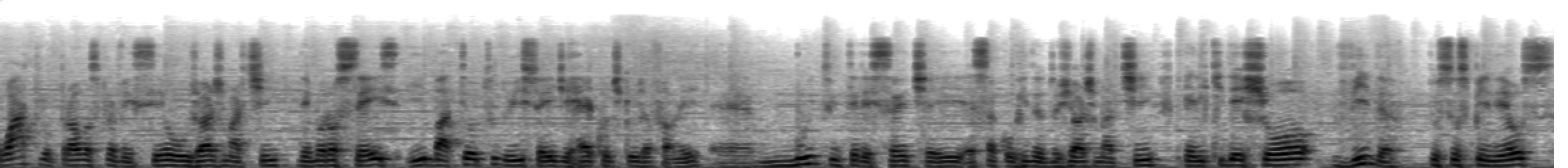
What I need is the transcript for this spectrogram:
quatro provas para vencer, o Jorge Martin demorou seis e bateu tudo isso aí de recorde que eu já falei. É muito interessante aí essa corrida do Jorge Martin, ele que deixou vida para os seus pneus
